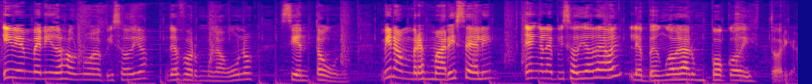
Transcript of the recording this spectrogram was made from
Y bienvenidos a un nuevo episodio de Fórmula 1 101. Mi nombre es Mariceli. En el episodio de hoy les vengo a hablar un poco de historia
